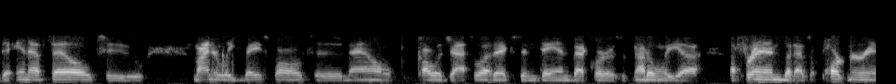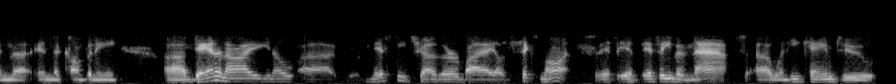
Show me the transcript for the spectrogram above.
the NFL to minor league baseball to now college athletics, and Dan Beckler is not only a, a friend but as a partner in the in the company. Uh, Dan and I, you know, uh, missed each other by like six months, if if, if even that, uh, when he came to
